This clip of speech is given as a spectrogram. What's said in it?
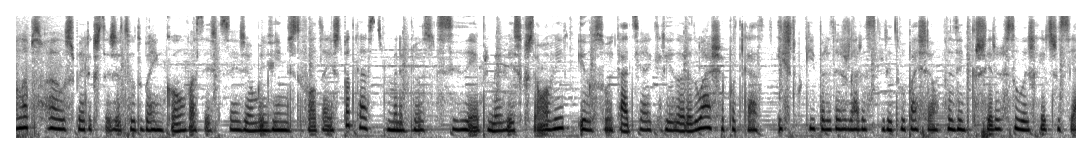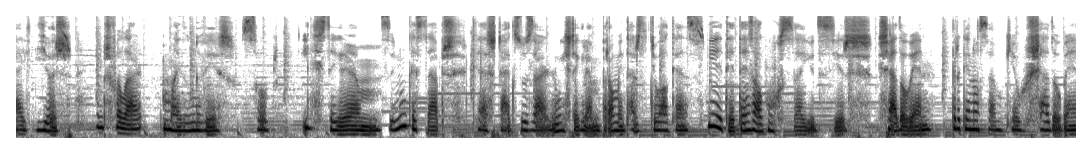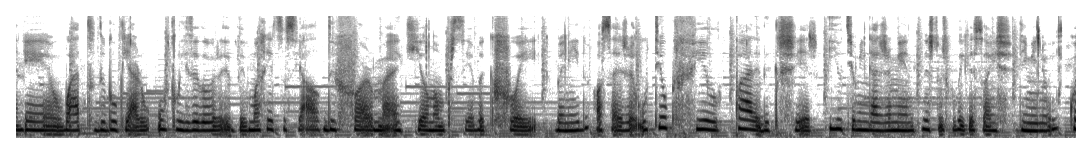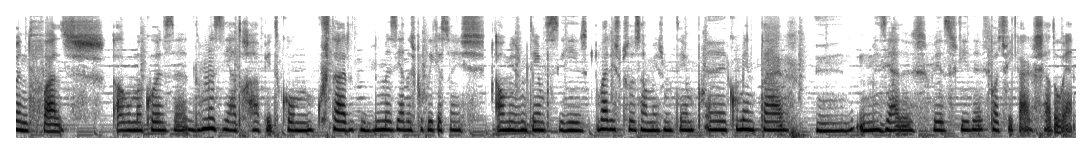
Olá pessoal, espero que esteja tudo bem com vocês. Sejam bem-vindos de volta a este podcast maravilhoso. Se é a primeira vez que estão a ouvir, eu sou a Kátia, a criadora do Acha Podcast estou aqui para te ajudar a seguir a tua paixão, fazendo crescer as tuas redes sociais. E hoje vamos falar mais uma vez sobre Instagram. Se nunca sabes que hashtags usar no Instagram para aumentar o teu alcance e até tens algum receio de seres shadow ban, para quem não sabe o que é o shadow ban, é o ato de bloquear o utilizador de uma rede social de forma a que ele não perceba que foi banido, ou seja, o teu perfil para de crescer e o teu engajamento das tuas publicações diminui quando fazes alguma coisa demasiado rápido, como gostar de demasiadas publicações ao mesmo tempo, seguir várias pessoas ao mesmo tempo, uh, comentar uh, demasiadas vezes seguidas, podes ficar shadow ban.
